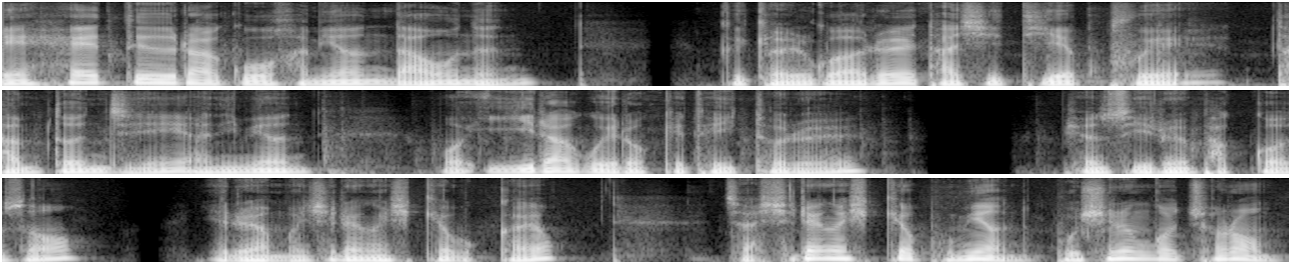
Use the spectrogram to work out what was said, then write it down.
head라고 하면 나오는 그 결과를 다시 df에 담던지 아니면 뭐 2라고 이렇게 데이터를 변수 이름을 바꿔서 얘를 한번 실행을 시켜볼까요? 자, 실행을 시켜보면 보시는 것처럼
